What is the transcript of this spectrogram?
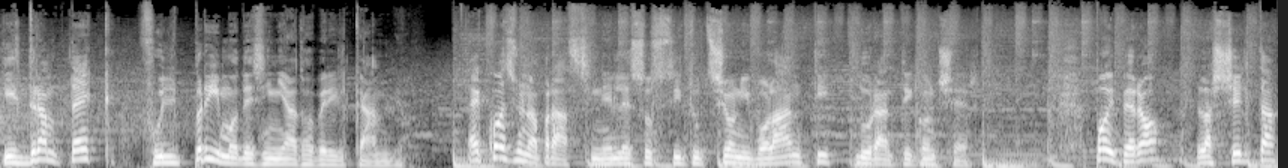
Il drum tech fu il primo designato per il cambio. È quasi una prassi nelle sostituzioni volanti durante i concerti. Poi però la scelta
